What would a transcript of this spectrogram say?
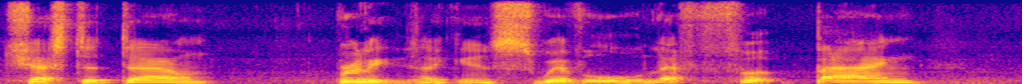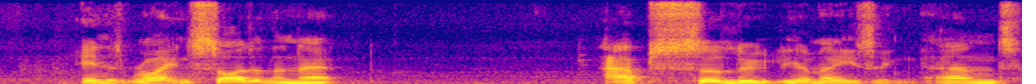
Chester down, brilliant taking a swivel, left foot bang, in right inside of the net. Absolutely amazing. And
